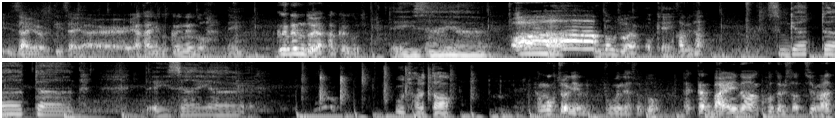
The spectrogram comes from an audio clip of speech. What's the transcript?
Desire, desire. 약간 이거 끄는 거. 네. 끝음도 약간 끌고 좀. Desire 아, 너무 좋아요. 오케이. 갑니다. 숨겨뒀던 Desire 오 잘했다. 편곡적인 부분에서도 약간 마이너한 코드를 썼지만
